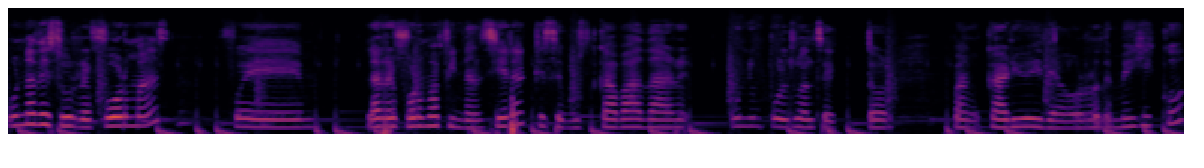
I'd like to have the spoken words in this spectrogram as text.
Una de sus reformas fue la reforma financiera que se buscaba dar un impulso al sector bancario y de ahorro de México,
